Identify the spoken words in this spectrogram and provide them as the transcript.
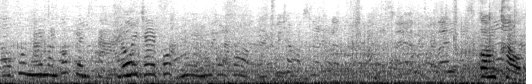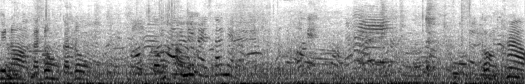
เอาพวกนี้มันก็เป็นสายไม่ใช่พวกนี้มันก็ชอบกองเข่าพี่น้องกระดงกระดงกองเข่า กองข้าว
